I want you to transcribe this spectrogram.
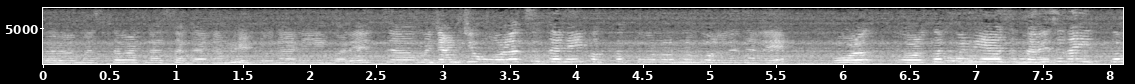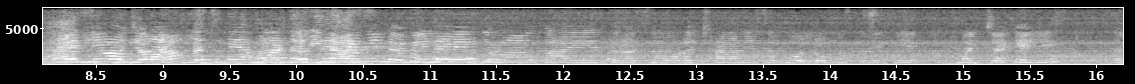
तर मस्त वाटलं सगळ्यांना भेटून आणि बरेच म्हणजे आमची ओळख सुद्धा नाही फक्त फोनवरनं बोलणं झालंय. ओळख ओळखत पण नाही असं तरी सुद्धा इतकं म्हणजे वाटलंच नाही आम्हाला नवीन आज. आम्ही नवीन आहे किंवा मस्तपैकी मज्जा केली. तर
